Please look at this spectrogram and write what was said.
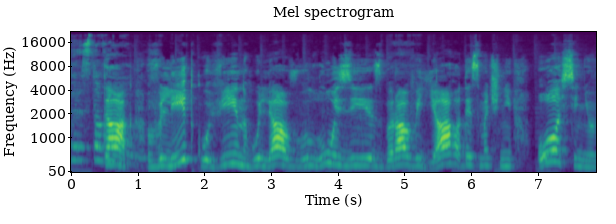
переставалося. Так, влітку він гуляв в лузі, збирав ягоди смачні. Осінню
